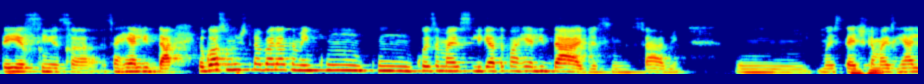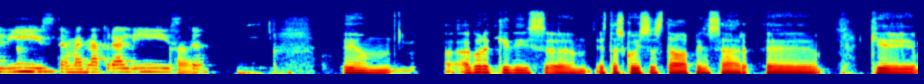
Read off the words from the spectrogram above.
ter assim essa, essa realidade. Eu gosto muito de trabalhar também com, com coisa mais ligada com a realidade, assim, sabe? Um, uma estética uhum. mais realista, mais naturalista. Um, agora que diz um, estas coisas, estava a pensar uh, que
